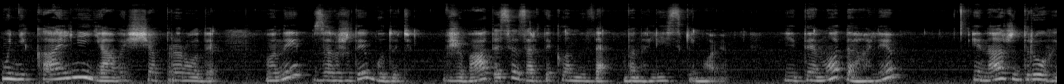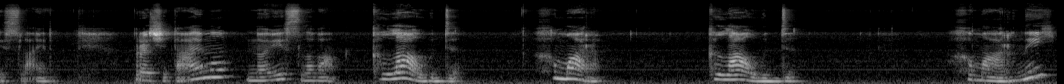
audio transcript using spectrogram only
унікальні явища природи. Вони завжди будуть вживатися з артиклем the в англійській мові. Йдемо далі. І наш другий слайд. Прочитаємо нові слова. Cloud – хмара. Cloud. Хмарний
